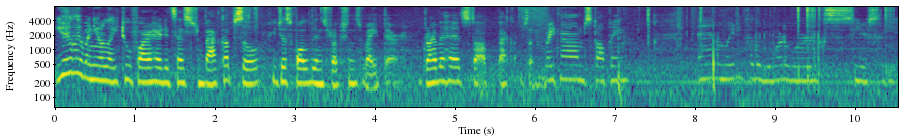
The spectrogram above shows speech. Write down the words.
Usually when you're like too far ahead, it says to back up, so you just follow the instructions right there. Drive ahead, stop, back up. So right now I'm stopping and I'm waiting for the waterworks. Seriously.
